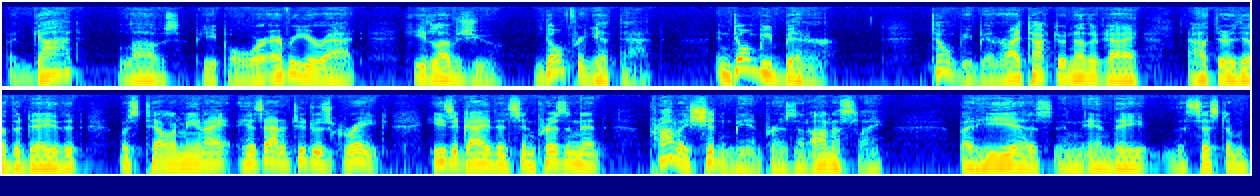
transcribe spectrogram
But God loves people wherever you're at. He loves you. Don't forget that, and don't be bitter. Don't be bitter. I talked to another guy out there the other day that was telling me, and I, his attitude was great. He's a guy that's in prison that probably shouldn't be in prison, honestly, but he is, and and they the system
